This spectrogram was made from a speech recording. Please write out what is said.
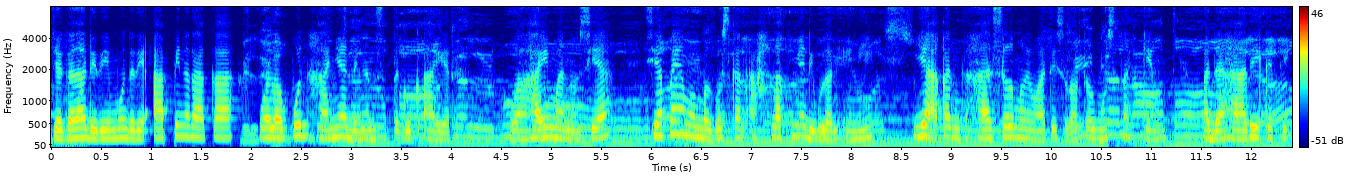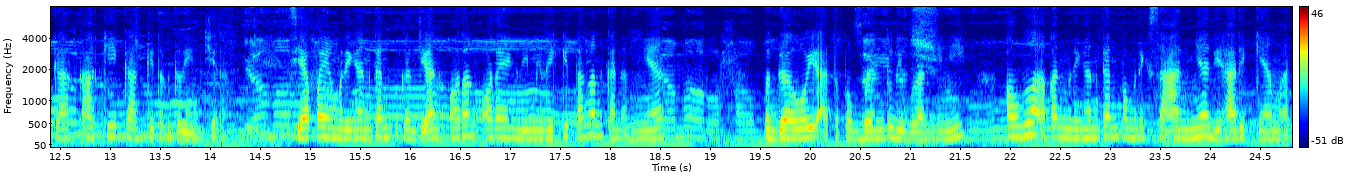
Jagalah dirimu dari api neraka walaupun hanya dengan seteguk air. Wahai manusia, siapa yang membaguskan akhlaknya di bulan ini, ia akan berhasil melewati suratul mustaqim pada hari ketika kaki-kaki tergelincir. Siapa yang meringankan pekerjaan orang-orang yang dimiliki tangan kanannya, pegawai atau pembantu di bulan ini, Allah akan meringankan pemeriksaannya di hari kiamat.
